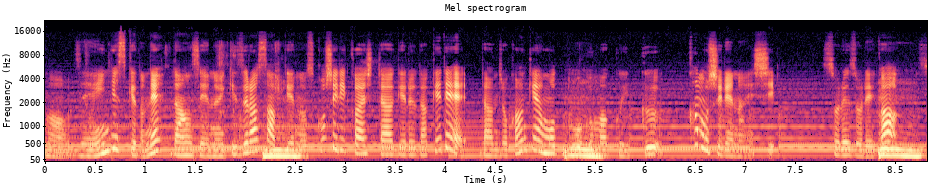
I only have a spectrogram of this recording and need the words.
まあ、全員ですけどね男性の生きづらさっていうのを少し理解してあげるだけで、男女関係はもっとうまくいくかもしれないしそれぞれがうん。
